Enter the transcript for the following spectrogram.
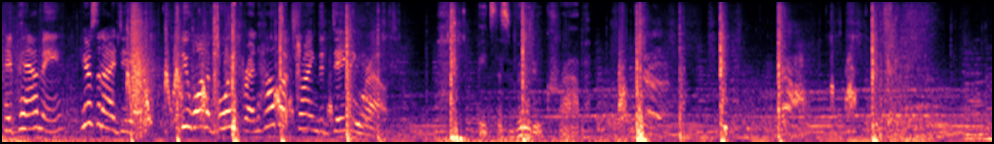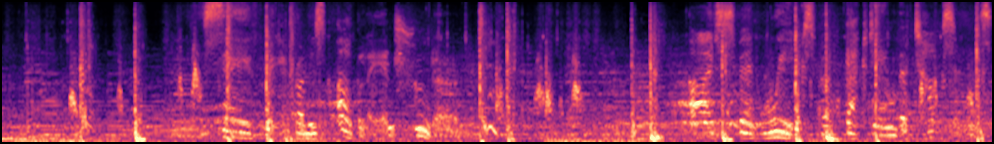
Hey, Pammy, here's an idea. If you want a boyfriend, how about trying the dating route? Beats this voodoo crap. Save me from this ugly intruder. I've spent weeks perfecting the toxins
